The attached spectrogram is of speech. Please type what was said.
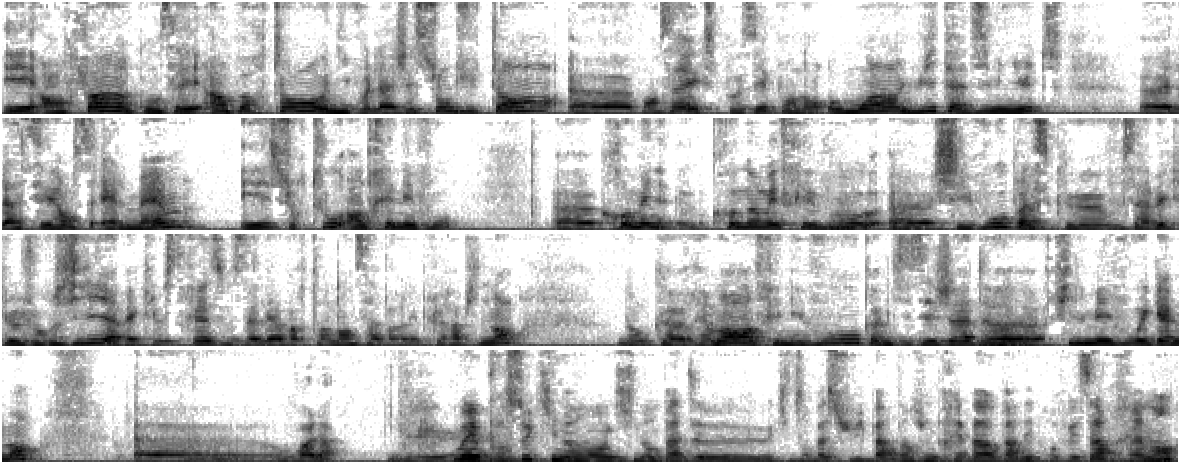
Et enfin, un conseil important au niveau de la gestion du temps, euh, pensez à exposer pendant au moins 8 à 10 minutes euh, la séance elle-même et surtout entraînez-vous. Euh, chronométrez-vous mm. chez vous parce que vous savez que le jour J, avec le stress, vous allez avoir tendance à parler plus rapidement. Donc vraiment, entraînez-vous, comme disait Jade, mm. filmez-vous également. voilà. Oui, pour ceux qui n'ont qui n'ont pas de qui ne sont pas suivis par dans une prépa ou par des professeurs, vraiment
